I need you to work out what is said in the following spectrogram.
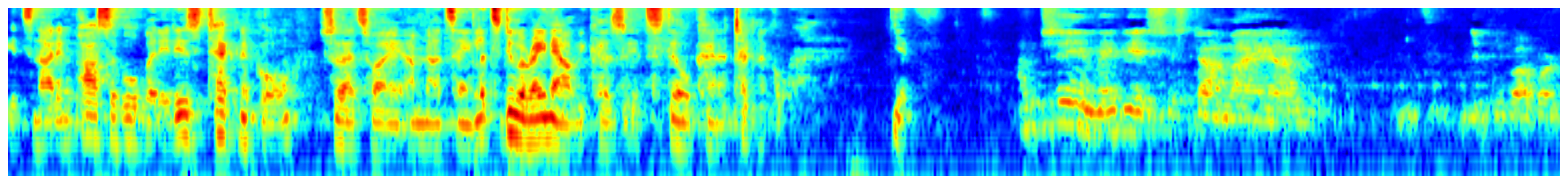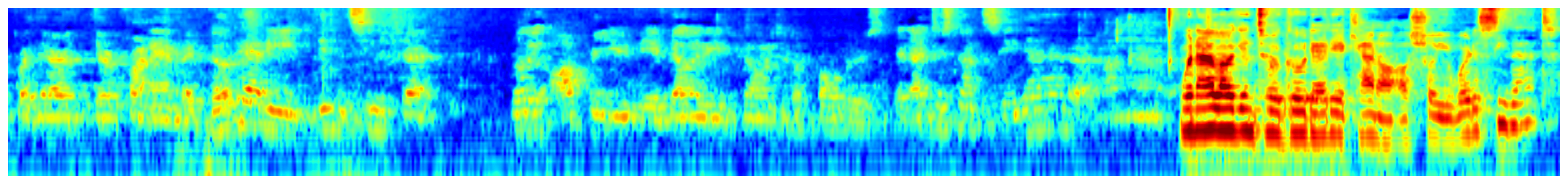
It's not impossible, but it is technical, so that's why I'm not saying let's do it right now, because it's still kind of technical. Yeah. I'm saying maybe it's just on my, um, the people I work for, their, their front end, but GoDaddy didn't seem to really offer you the ability to go into the folders. Did I just not see that uh, on the, When I log into a GoDaddy account, I'll, I'll show you where to see that.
